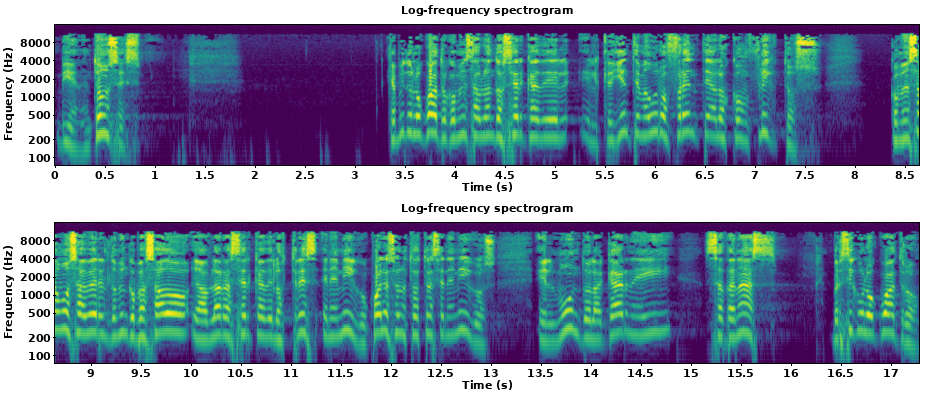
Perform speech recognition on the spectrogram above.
bien, entonces, capítulo 4 comienza hablando acerca del creyente maduro frente a los conflictos. Comenzamos a ver el domingo pasado a hablar acerca de los tres enemigos. ¿Cuáles son nuestros tres enemigos? El mundo, la carne y Satanás. Versículo 4.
